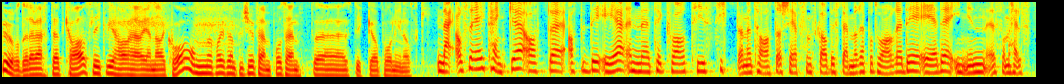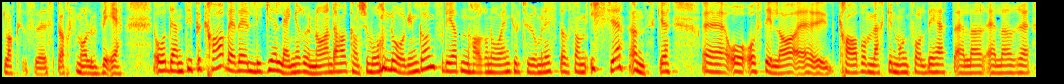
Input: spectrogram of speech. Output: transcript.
burde det vært et krav, slik vi har her i NRK, om f.eks. 25 eh, stykker på nynorsk? Nei, altså jeg tenker at, eh, at det er en til hver tid sittende teatersjef som skal bestemme repertoaret. Det er det ingen som helst slags spørsmål ved. Og den type krav det ligger lenger unna enn det har kanskje vært noen gang, fordi at en har nå en kulturminister som ikke ønsker eh, å, å, stille eh, krav om verken mangfoldighet eller, eller eh,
